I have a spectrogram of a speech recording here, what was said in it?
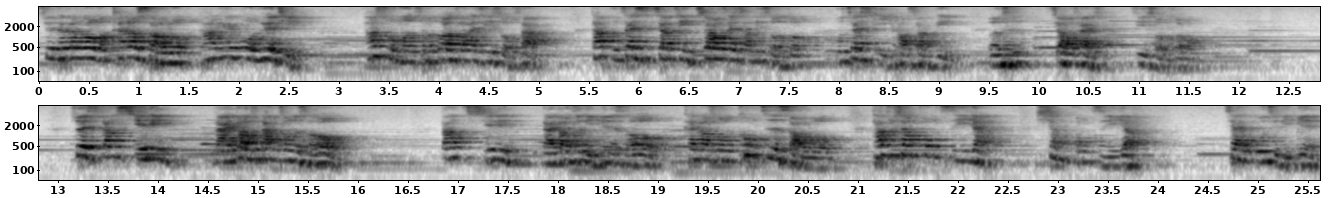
所以，当当我们看到扫罗，他越握越紧，他什么什么都要抓在自己手上，他不再是将自己交在上帝手中，不再是依靠上帝，而是交在自己手中。所以，当邪灵来到这当中的时候，当邪灵来到这里面的时候，看到说控制的扫罗，他就像疯子一样，像疯子一样，在屋子里面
